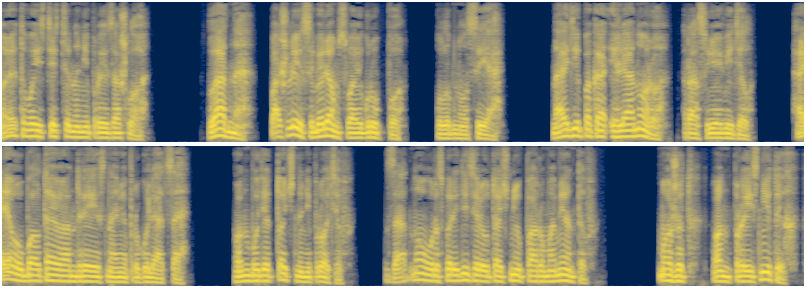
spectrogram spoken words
Но этого, естественно, не произошло. «Ладно, пошли, соберем свою группу», — улыбнулся я. «Найди пока Элеонору, раз ее видел, а я уболтаю Андрея с нами прогуляться. Он будет точно не против. Заодно у распорядителя уточню пару моментов. Может, он прояснит их?»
